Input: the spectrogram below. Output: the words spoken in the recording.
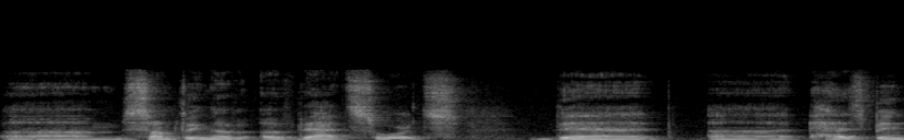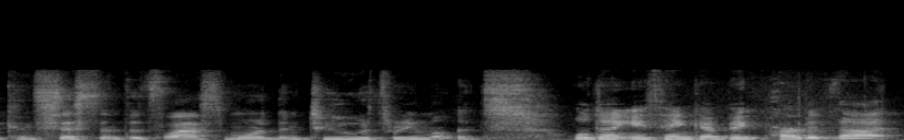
um, something of, of that sorts that uh, has been consistent that's lasted more than two or three months. Well, don't you think a big part of that,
